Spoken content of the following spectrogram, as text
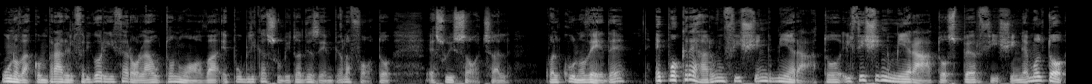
Uno va a comprare il frigorifero, l'auto nuova e pubblica subito ad esempio la foto eh, sui social. Qualcuno vede e può creare un phishing mirato. Il phishing mirato, spear phishing, è molto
